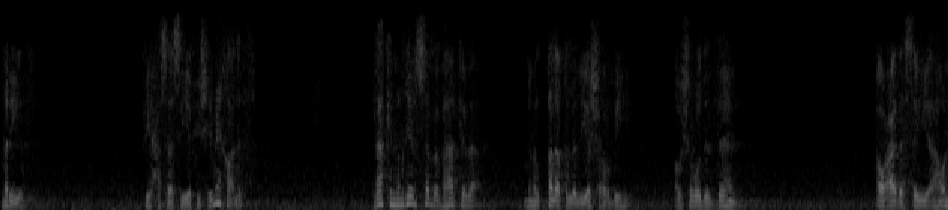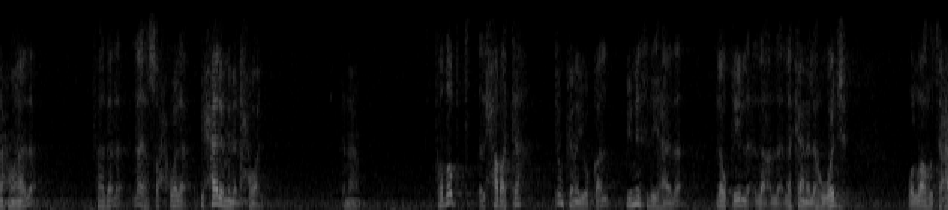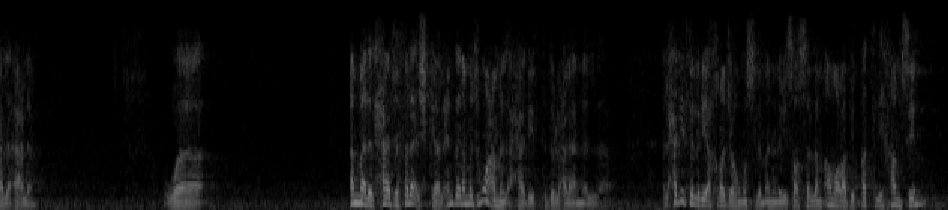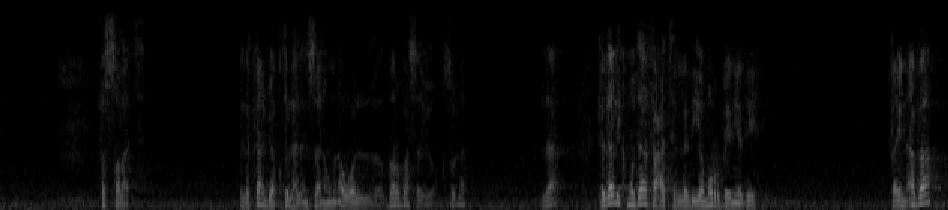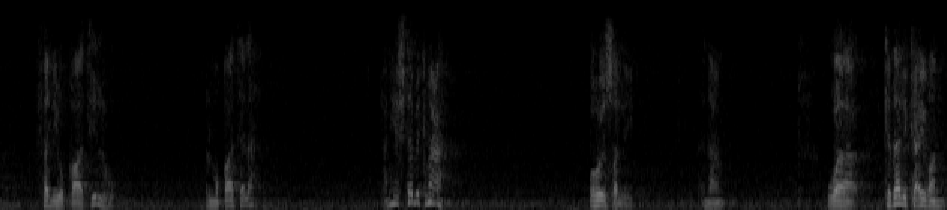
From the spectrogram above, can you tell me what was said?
مريض في حساسية في شيء ما يخالف. لكن من غير سبب هكذا من القلق الذي يشعر به أو شرود الذهن أو عادة سيئة أو نحو هذا فهذا لا, لا يصح ولا بحال من الأحوال. نعم. فضبط الحركة يمكن أن يقال بمثل هذا. لو قيل لكان له وجه والله تعالى أعلم. و أما للحاجة فلا إشكال. عندنا مجموعة من الأحاديث تدل على أن الحديث الذي أخرجه مسلم أن النبي صلى الله عليه وسلم أمر بقتل خمس في الصلاة. إذا كان بيقتلها الإنسان هو من أول ضربة سيقتلها؟ لا. كذلك مدافعة الذي يمر بين يديه. فإن أبى فليقاتله. المقاتلة يعني يشتبك معه وهو يصلي. نعم. وكذلك أيضا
